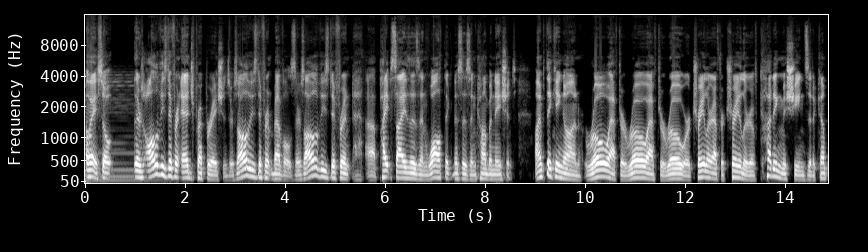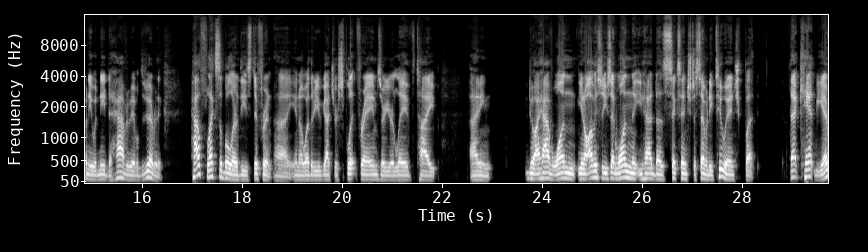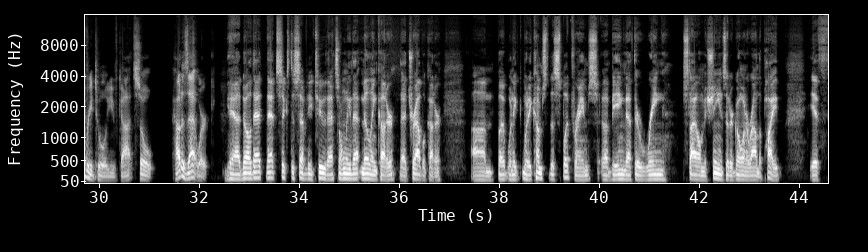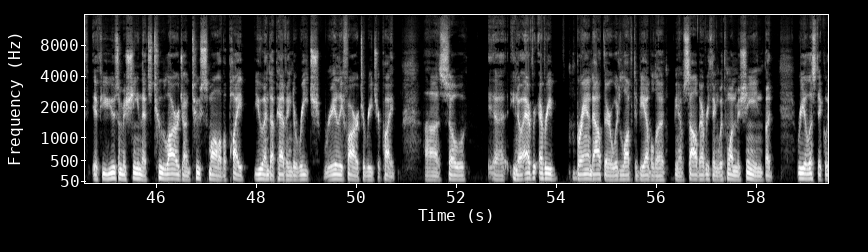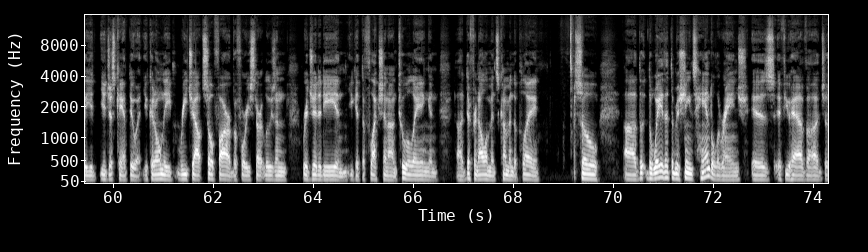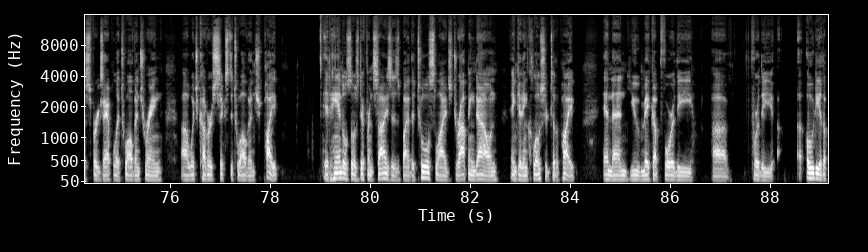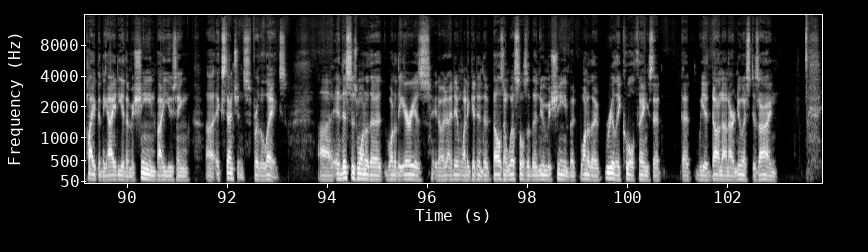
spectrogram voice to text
Okay, so there's all of these different edge preparations. There's all of these different bevels. There's all of these different uh, pipe sizes and wall thicknesses and combinations. I'm thinking on row after row after row or trailer after trailer of cutting machines that a company would need to have to be able to do everything. How flexible are these different, uh, you know, whether you've got your split frames or your lathe type? I mean, do I have one, you know, obviously you said one that you had does six inch to 72 inch, but that can't be every tool you've got. So how does that work? Yeah, no, that that six to seventy two, that's only that milling cutter, that travel cutter. Um, but when it when it comes to the split frames, uh, being that they're ring style machines that are going around the pipe, if if you use a machine that's too large on too small of a pipe, you end up having to reach really far to reach your pipe. Uh, so uh, you know every every brand out there would love to be able to you know solve everything with one machine, but realistically, you, you just can't do it. You can only reach out so far before you start losing rigidity and you get deflection on tooling and uh, different elements come into play. So, uh, the, the way that the machines handle the range is if you have uh, just, for example, a 12 inch ring, uh, which covers 6 to 12 inch pipe, it handles those different sizes by the tool slides dropping down and getting closer to the pipe. And then you make up for the uh, for the uh, OD of the pipe and the ID of the machine by using uh, extensions for the legs. Uh, and this is one of the one of the areas. You know, I didn't want to get into bells and whistles of the new machine, but one of the really cool things that that we had done on our newest design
